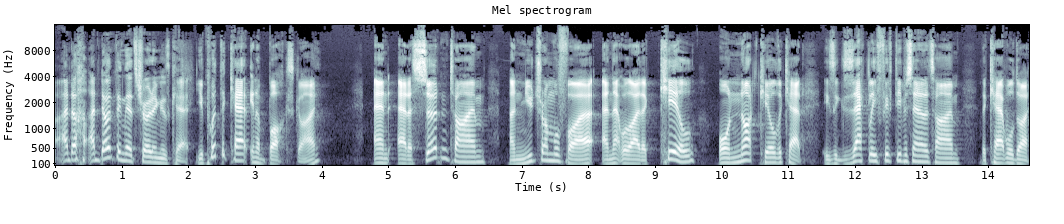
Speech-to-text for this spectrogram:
I don't, I don't think that's Schrodinger's cat. You put the cat in a box, guy, and at a certain time, a neutron will fire, and that will either kill or not kill the cat. Is exactly 50% of the time, the cat will die.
